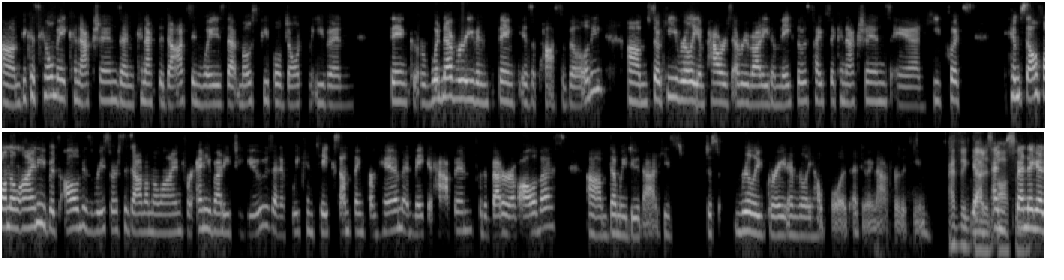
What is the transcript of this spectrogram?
um, because he'll make connections and connect the dots in ways that most people don't even think or would never even think is a possibility. Um, so he really empowers everybody to make those types of connections and he puts himself on the line. He puts all of his resources out on the line for anybody to use. And if we can take something from him and make it happen for the better of all of us, um, then we do that. He's just really great and really helpful at, at doing that for the team. I think yeah. that is and awesome. spending a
